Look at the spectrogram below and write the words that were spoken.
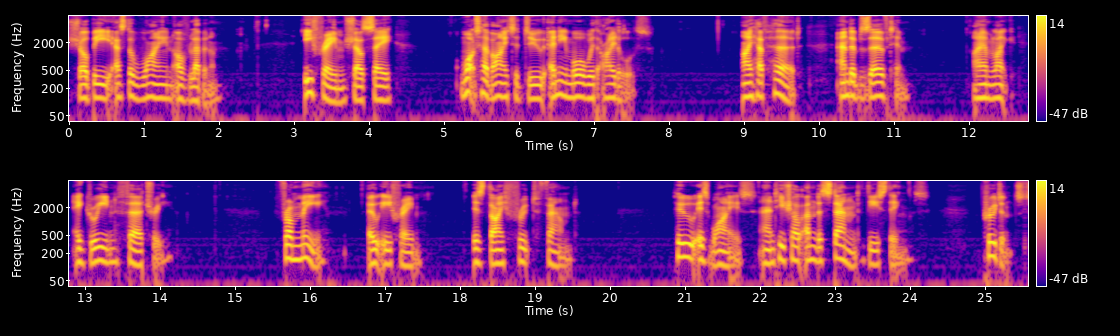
shall be as the wine of Lebanon. Ephraim shall say, What have I to do any more with idols? I have heard and observed him. I am like a green fir tree. From me, O Ephraim, is thy fruit found. Who is wise, and he shall understand these things? Prudent,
